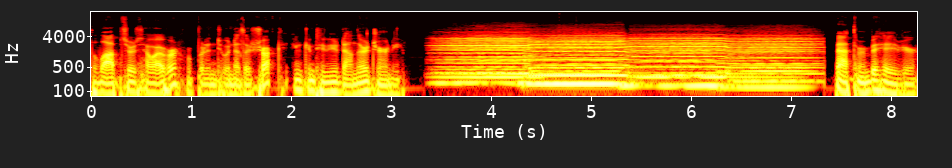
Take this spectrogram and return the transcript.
The lobsters, however, were put into another truck and continued on their journey. Bathroom behavior.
